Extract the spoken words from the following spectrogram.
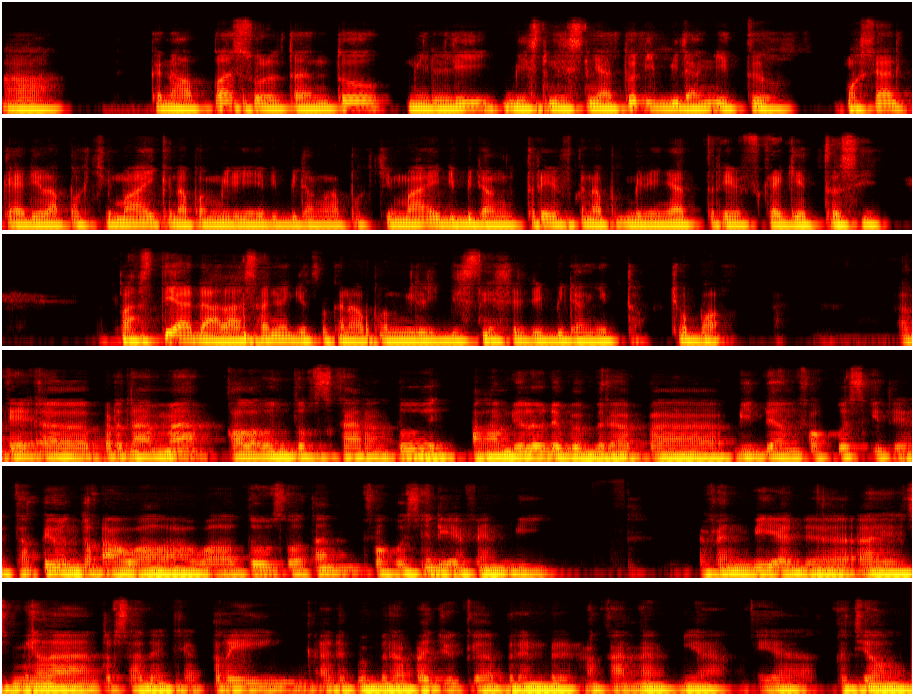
Ah, kenapa Sultan tuh milih bisnisnya tuh di bidang itu. Maksudnya kayak di lapak Cimahi, kenapa milihnya di bidang lapak Cimahi, di bidang thrift, kenapa milihnya thrift, kayak gitu sih. Pasti ada alasannya gitu kenapa milih bisnisnya di bidang itu. Coba. Oke, okay, uh, eh, pertama kalau untuk sekarang tuh alhamdulillah udah beberapa bidang fokus gitu ya. Tapi untuk awal-awal tuh Sultan fokusnya di F&B. F&B ada uh, cemilan, terus ada catering, ada beberapa juga brand-brand makanan yang ya kecil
